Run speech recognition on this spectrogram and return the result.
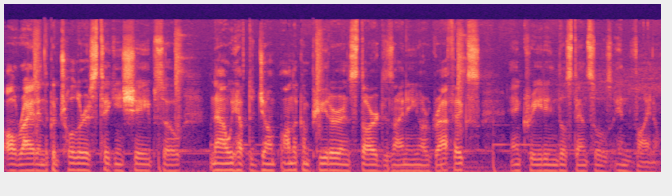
All right and the controller is taking shape. So now we have to jump on the computer and start designing our graphics and creating those stencils in vinyl.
